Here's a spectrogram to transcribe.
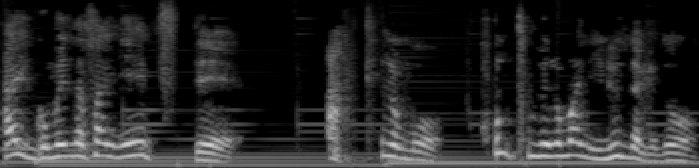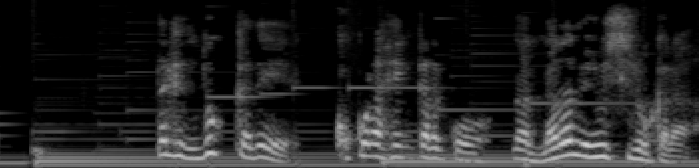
はい、ごめんなさいね、つって、相手のもう、ほんと目の前にいるんだけど、だけどどっかで、ここら辺からこう、な斜め後ろから、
